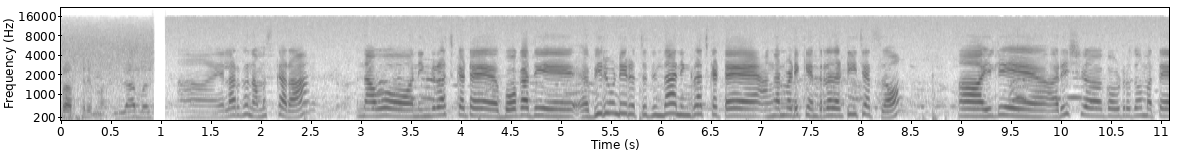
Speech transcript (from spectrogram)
ಪ್ರಾರ್ಥನೆ ಮಾಡ್ತೀನಿ. ಎಲ್ಲರಿಗೂ ನಮಸ್ಕಾರ. ನಾವು ನಿಂಗರಾಜ್ ಕಟ್ಟೆ ಬೋಗಾದಿ ಬೀರುಂಡಿ ವೃತ್ತದಿಂದ ನಿಂಗರಾಜ್ ಕಟ್ಟೆ ಅಂಗನವಾಡಿ ಕೇಂದ್ರದ ಟೀಚರ್ಸು. ಇಲ್ಲಿ ಹರೀಶ್ ಗೌಡ್ರದ್ದು ಮತ್ತು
